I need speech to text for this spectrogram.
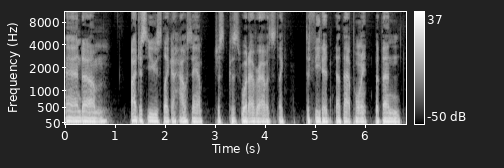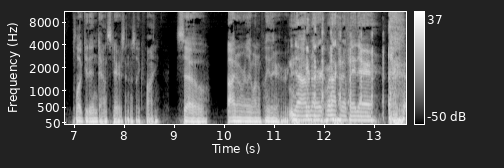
And um, I just used like a house amp just because whatever. I was like defeated at that point, but then plugged it in downstairs and was like, fine. So I don't really want to play there. Again. No, we're not. We're not gonna play there.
